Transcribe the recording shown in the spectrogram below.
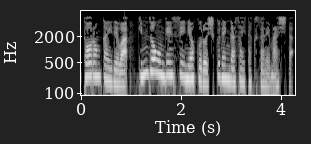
討論会では、金正恩元帥に送る祝電が採択されました。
